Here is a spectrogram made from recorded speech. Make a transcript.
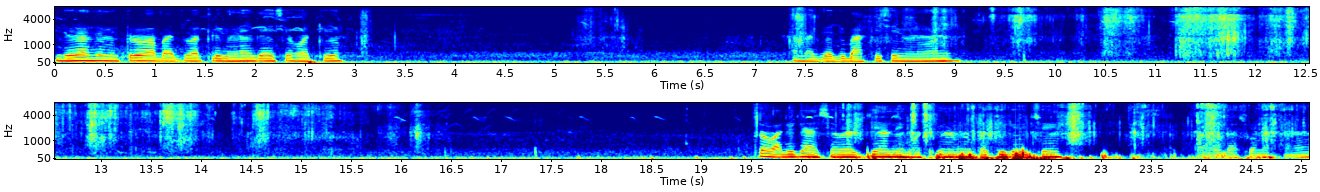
જોયા છે મિત્રો, આ બાજુ આટલી વીણાઈ ગઈ છે હોટીઓ આ બાજુ હજુ બાકી છે વીણવાની. તો વાગી ગયા છે. હવે અગિયાર ને હોસ્પિટલમાં પતી ગયું છે. હવે દસો ને હા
